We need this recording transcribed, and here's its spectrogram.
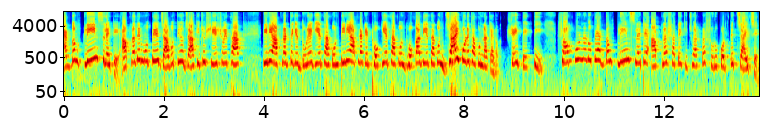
একদম ক্লিন স্লেটে আপনাদের মধ্যে যাবতীয় যা কিছু শেষ হয়ে থাক তিনি আপনার থেকে দূরে গিয়ে থাকুন, তিনি আপনাকে ঠকিয়ে থাকুন, ধোকা দিয়ে থাকুন, যাই করে থাকুন না কেন, সেই ব্যক্তি সম্পূর্ণরূপে একদম ক্লিন স্লেটে আপনার সাথে কিছু একটা শুরু করতে চাইছেন।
